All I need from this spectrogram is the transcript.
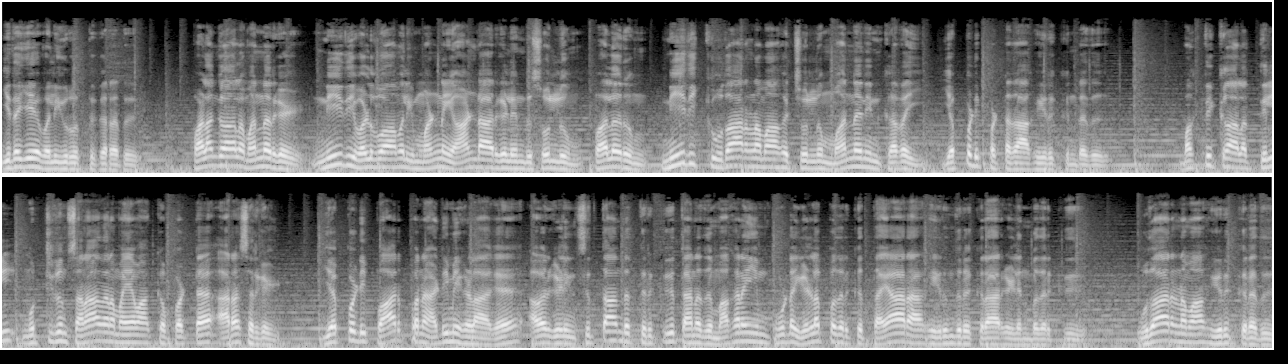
இதையே வலியுறுத்துகிறது. பழங்கால மன்னர்கள் நீதி வழுவாமல் இம்மண்ணை ஆண்டார்கள் என்று சொல்லும் பலரும் நீதிக்கு உதாரணமாக சொல்லும் மன்னனின் கதை எப்படிப்பட்டதாக இருக்கின்றது? பக்தி காலத்தில் முற்றிலும் சனாதனமயமாக்கப்பட்ட அரசர்கள் எப்படி பார்ப்பன அடிமைகளாக அவர்களின் சித்தாந்தத்திற்கு தனது மகனையும் கூட இழப்பதற்கு தயாராக இருந்திருக்கிறார்கள் என்பதற்கு உதாரணமாக இருக்கிறது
